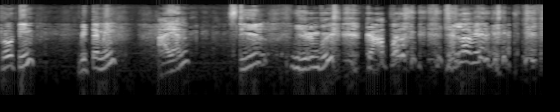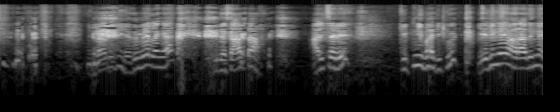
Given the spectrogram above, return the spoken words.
புரோட்டீன் விட்டமின் அயன் ஸ்டீல் இரும்பு காப்பர் எல்லாமே இருக்கு. எதுவுமே இல்லைங்க. இத சாப்பிட்டா அல்சரு கிட்னி பாதிப்பு எதுவுமே வராதுன்னு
